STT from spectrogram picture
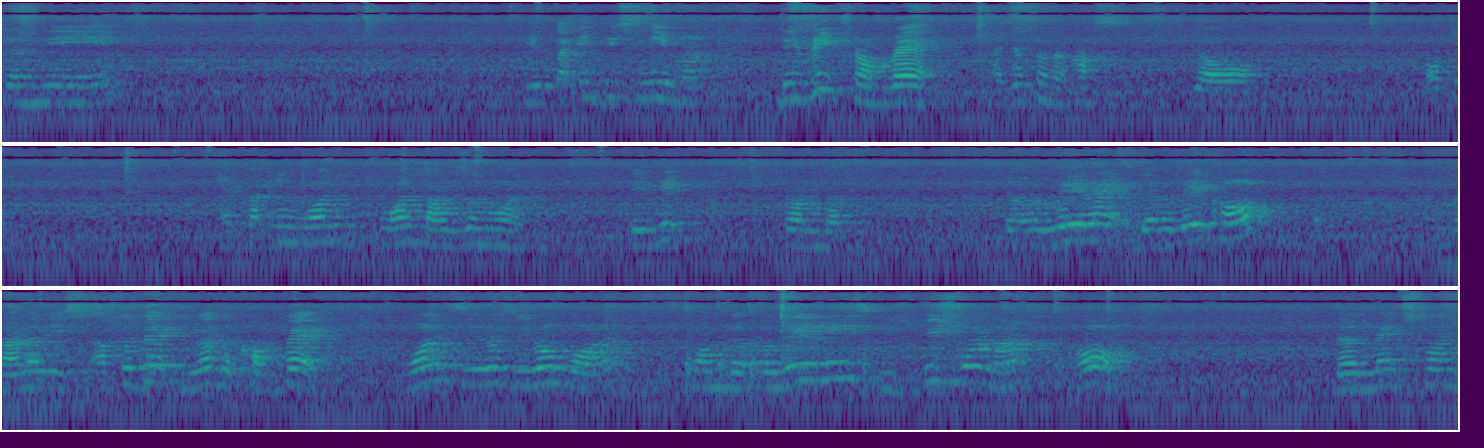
The name. You type in this name, ah. They read from where? I just want to ask your. Okay. I type in one one thousand one. They read from the the array, right? The array called runner list. After that, you want to compare one zero zero one from the array list is which one, ah? Oh, the next one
